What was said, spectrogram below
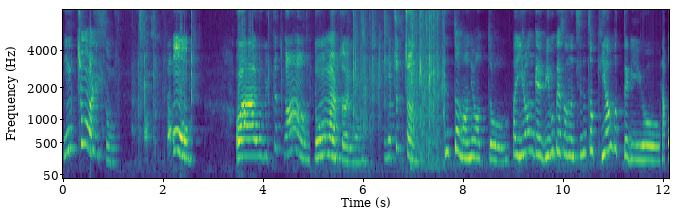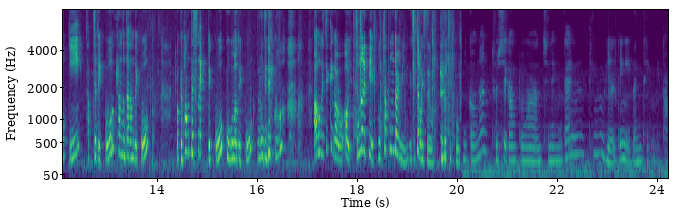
엄청 맛있어. 아 진짜? 어. 와, 이거 미쳤다. 너무 맛있어, 이거. 이거 추천. 진짜 많이 왔죠. 아, 이런 게 미국에서는 진짜 귀한 것들이에요. 라볶이, 잡채도 있고, 향분짜장도 있고, 이렇게 황태 있고 고구마도 있고 누룽지도 있고. 아구개 치킨 가루. 어 도나리픽 녹차 콩덜미. 진짜 맛있어요. 이것도 있고. 이거는 2시간 동안 진행된 팀 빌딩 이벤트입니다.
